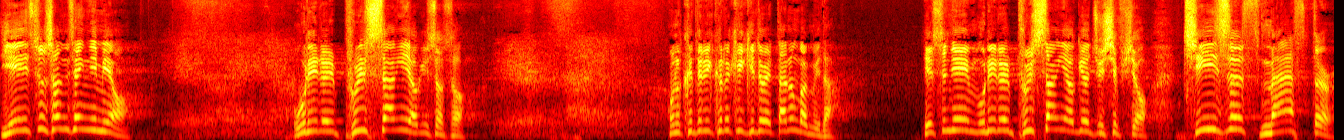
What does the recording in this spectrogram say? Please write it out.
예수 선생님이요. 우리를 불쌍히 여기셔서 오늘 그들이 그렇게 기도했다는 겁니다. 예수님, 우리를 불쌍히 여겨 주십시오. Jesus Master,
